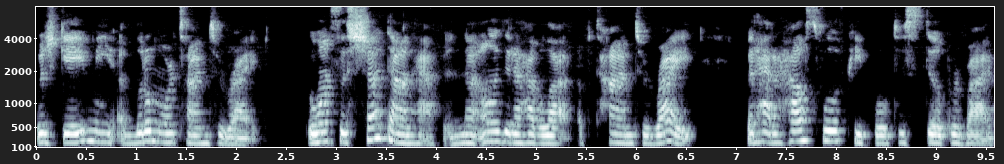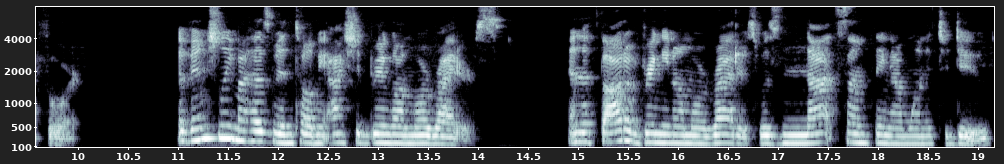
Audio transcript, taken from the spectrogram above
which gave me a little more time to write. But once the shutdown happened, not only did I have a lot of time to write, but had a house full of people to still provide for. Eventually, my husband told me I should bring on more writers and the thought of bringing on more writers was not something I wanted to do,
